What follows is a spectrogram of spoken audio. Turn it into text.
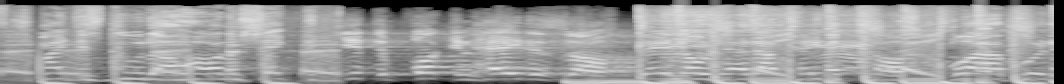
off. Might just do the Harlem Shake to get the fucking haters off. They know that I paid the cost. Boy, I put it.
